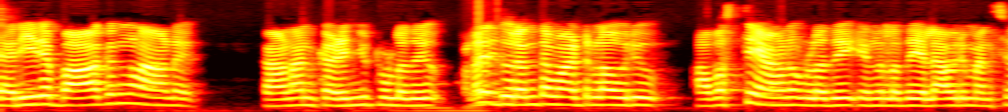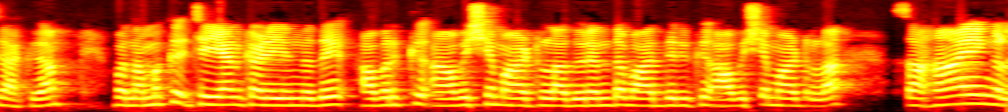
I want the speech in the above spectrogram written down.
ശരീരഭാഗങ്ങളാണ് കാണാൻ കഴിഞ്ഞിട്ടുള്ളത് വളരെ ദുരന്തമായിട്ടുള്ള ഒരു അവസ്ഥയാണ് ഉള്ളത് എന്നുള്ളത് എല്ലാവരും മനസ്സിലാക്കുക. അപ്പൊ നമുക്ക് ചെയ്യാൻ കഴിയുന്നത് അവർക്ക് ആവശ്യമായിട്ടുള്ള ദുരന്തബാധിതർക്ക് ആവശ്യമായിട്ടുള്ള സഹായങ്ങൾ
